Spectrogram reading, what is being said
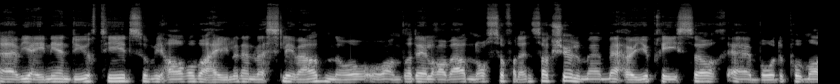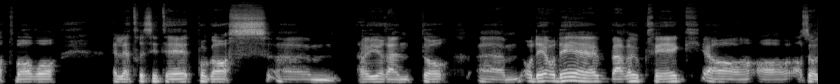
Eh, vi er inne i en dyrtid som vi har over hele den vestlige verden, og, og andre deler av verden også for den saks skyld, med, med høye priser eh, både på matvarer, elektrisitet, på gass, um, høye renter. Um, og, det, og, det, bærer jo preg av, av altså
